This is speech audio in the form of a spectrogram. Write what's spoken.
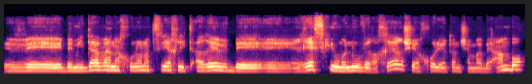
ובמידה ואנחנו לא נצליח להתערב ברסקיו מנובר אחר, שיכול להיות הנשמה באמבו,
